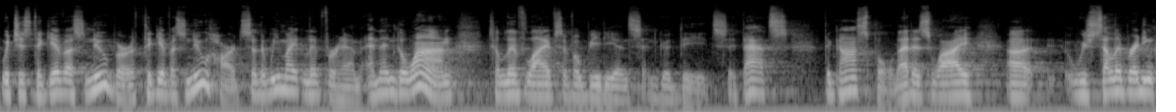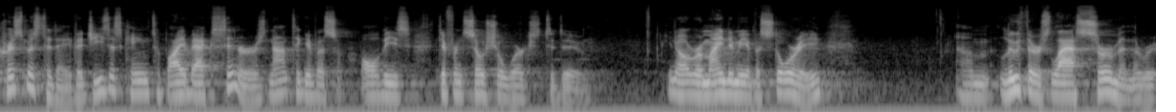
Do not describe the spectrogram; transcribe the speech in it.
which is to give us new birth, to give us new hearts, so that we might live for Him, and then go on to live lives of obedience and good deeds. That's the gospel. That is why uh, we're celebrating Christmas today, that Jesus came to buy back sinners, not to give us all these different social works to do. You know, it reminded me of a story um, Luther's last sermon, the, Re-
